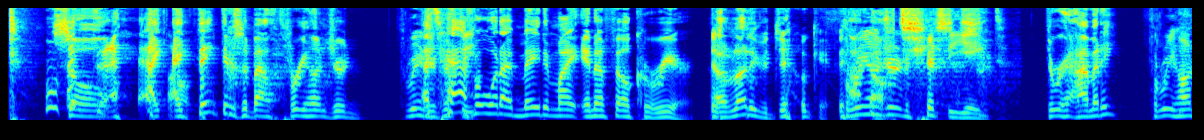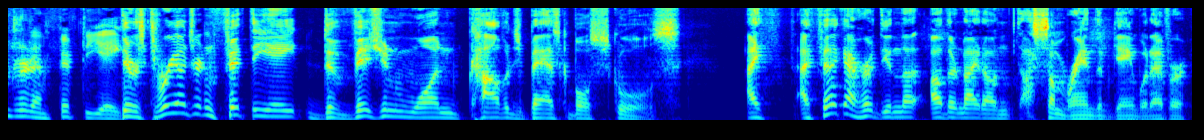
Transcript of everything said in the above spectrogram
so I, I think there's about 300. That's half of what I made in my NFL career. I'm not even joking. 358. Three, how many? 358. There's 358 Division One college basketball schools. I I feel like I heard the other night on uh, some random game, whatever,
